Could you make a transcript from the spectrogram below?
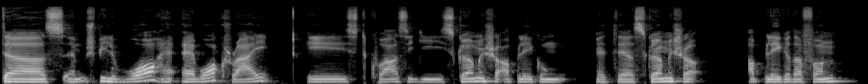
Das ähm, Spiel War, äh, Warcry ist quasi die Skirmisher-Ablegung, äh, der Skirmisher-Ableger davon.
